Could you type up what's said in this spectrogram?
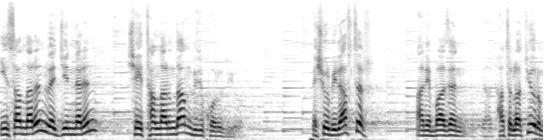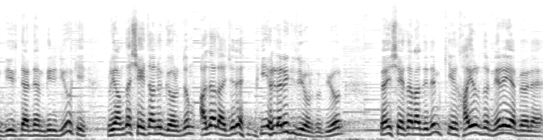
İnsanların ve cinlerin şeytanlarından bizi koru diyor. Meşhur bir laftır. Hani bazen hatırlatıyorum büyüklerden biri diyor ki rüyamda şeytanı gördüm alelacele bir yerlere gidiyordu diyor. Ben şeytana dedim ki hayırdır nereye böyle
